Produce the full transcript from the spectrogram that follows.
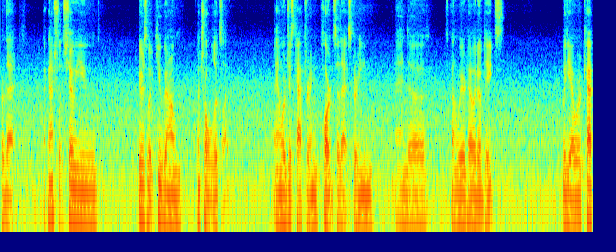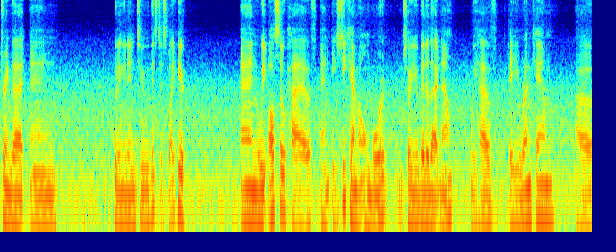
for that. I can actually show you, here's what Q Ground Control looks like. And we're just capturing parts of that screen and uh, it's kind of weird how it updates. But yeah, we're capturing that and putting it into this display here. And we also have an HD camera on board. I'll show you a bit of that now. We have a Runcam, uh,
